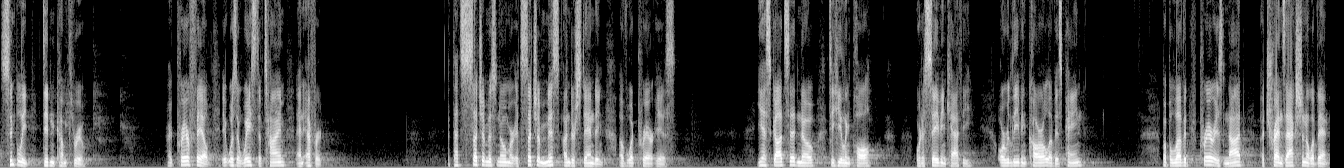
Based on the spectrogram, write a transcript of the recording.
simply didn't come through. Right? Prayer failed. It was a waste of time and effort. But that's such a misnomer. It's such a misunderstanding of what prayer is. Yes, God said no to healing Paul or to saving Kathy or relieving Carl of his pain. But, beloved, prayer is not a transactional event.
